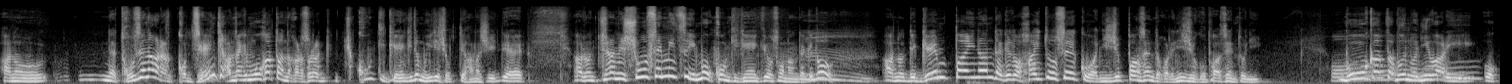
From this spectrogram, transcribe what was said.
あのね、当然ながら、前期あんだけ儲かったんだから、それは今期現役でもいいでしょっていう話で、あのちなみに商船三井も今期現役予想なんだけど、うん。あので減配なんだけど、配当成功は20%から25%に、儲かった分の2割を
